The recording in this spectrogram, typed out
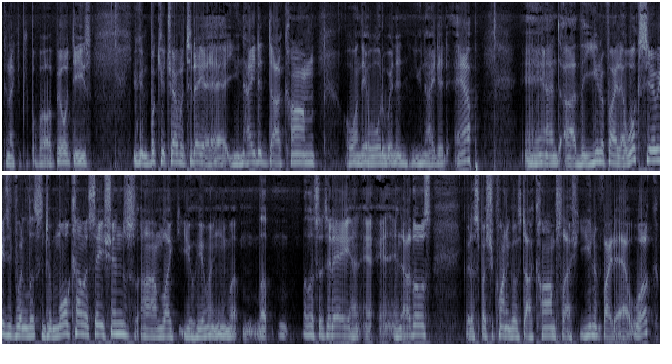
connecting people with all abilities. You can book your travel today at united.com or on the award winning United app. And uh, the Unified at Work series, if you want to listen to more conversations um, like you're hearing M- M- Melissa today and, and, and others, go to specialchronicles.com slash unified at work.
